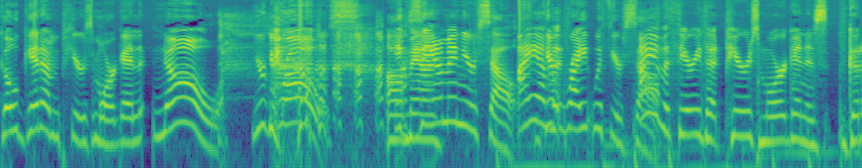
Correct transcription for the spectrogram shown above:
go get him, Piers Morgan. No, you're gross. Oh, man. Examine yourself. I have get a- right with yourself. I have a theory that Piers Morgan is going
